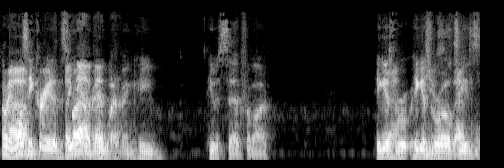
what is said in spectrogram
I mean, once he um, created the yeah, Spider-Man they- webbing, he he was set for life. He gets Yeah, he gets to royalties.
